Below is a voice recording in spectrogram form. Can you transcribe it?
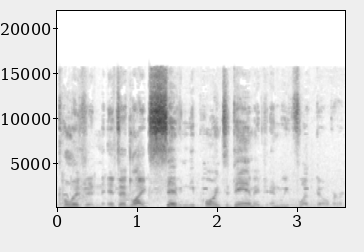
collision. It did like 70 points of damage, and we flipped over.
